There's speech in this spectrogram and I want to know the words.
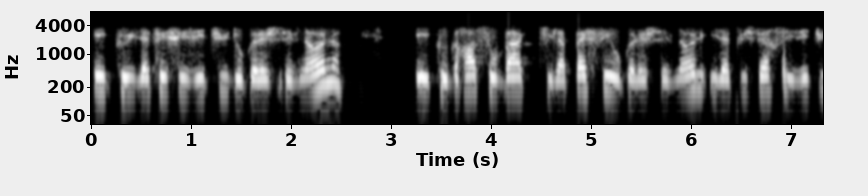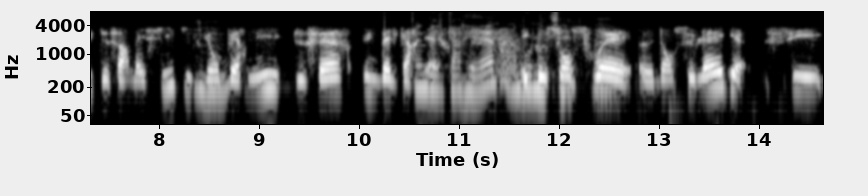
et qu'il a fait ses études au Collège Sévenol et que grâce au bac qu'il a passé au Collège Sévenol, il a pu faire ses études de pharmacie qui lui ont mhm. permis de faire une belle carrière. Une belle carrière et que son souhait euh, dans ce leg, c'est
